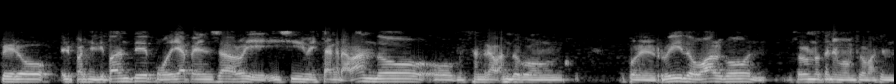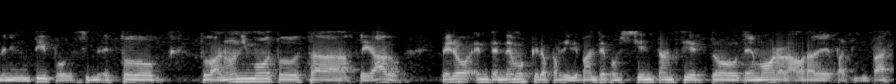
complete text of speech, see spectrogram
pero el participante podría pensar, oye, ¿y si me están grabando o me están grabando con, con el ruido o algo? Nosotros no tenemos información de ningún tipo, es, todo, todo anónimo, todo está cegado, pero entendemos que los participantes pues sientan cierto temor a la hora de participar.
